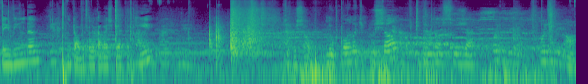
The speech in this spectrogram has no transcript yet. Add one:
Bem-vinda. Ó, vou colocar mais perto aqui. Deixa eu puxar o meu pano aqui pro chão pra não sujar. Ó.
